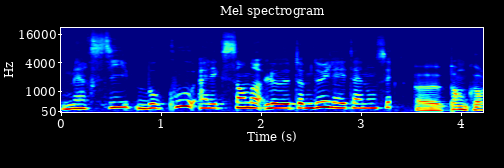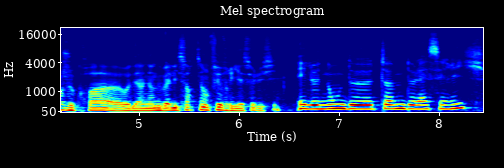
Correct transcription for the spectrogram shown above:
Merci beaucoup, Alexandre. Le tome 2, il a été annoncé Euh, pas encore, je crois, euh, aux dernières nouvelles. Il sortait en février celui-ci. Et le nombre de tomes de la série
